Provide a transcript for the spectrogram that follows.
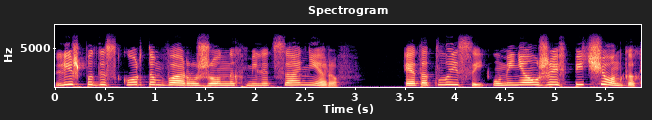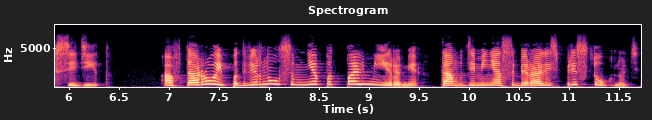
лишь под эскортом вооруженных милиционеров. Этот лысый у меня уже в печенках сидит, а второй подвернулся мне под Пальмирами, там, где меня собирались пристукнуть.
